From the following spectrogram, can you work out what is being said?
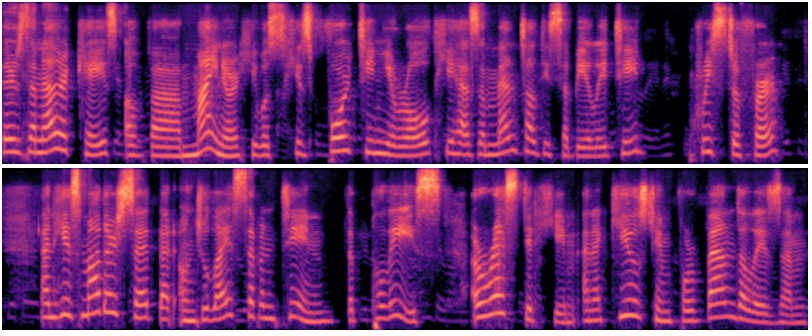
There's another case of a minor. He was his 14 year old. He has a mental disability, Christopher. And his mother said that on July 17, the police arrested him and accused him for vandalism,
